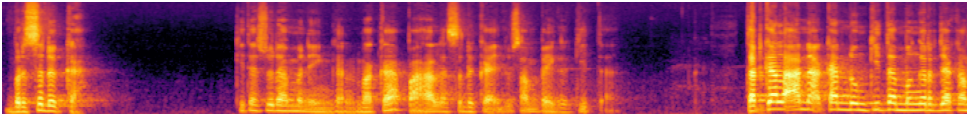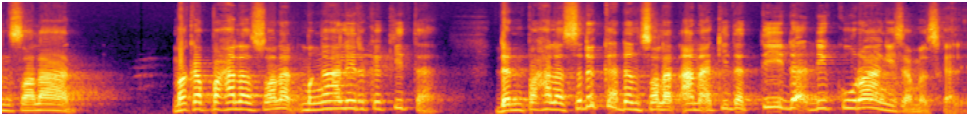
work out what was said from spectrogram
bersedekah, kita sudah meninggal, maka pahala sedekah itu sampai ke kita. Tatkala anak kandung kita mengerjakan salat, maka pahala salat mengalir ke kita dan pahala sedekah dan salat anak kita tidak dikurangi sama sekali.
